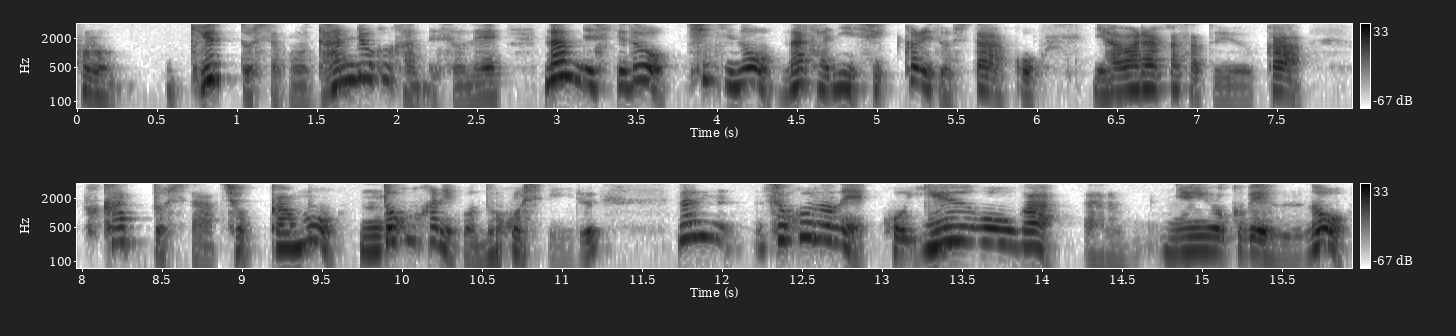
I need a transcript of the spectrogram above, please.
このギュッとしたこの弾力感ですよね。なんですけど、生地の中にしっかりとした、こう、柔らかさというか、ふかっとした食感もどこかにこう残している。なんそこのね、こう融合があのニューヨークベーグルの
